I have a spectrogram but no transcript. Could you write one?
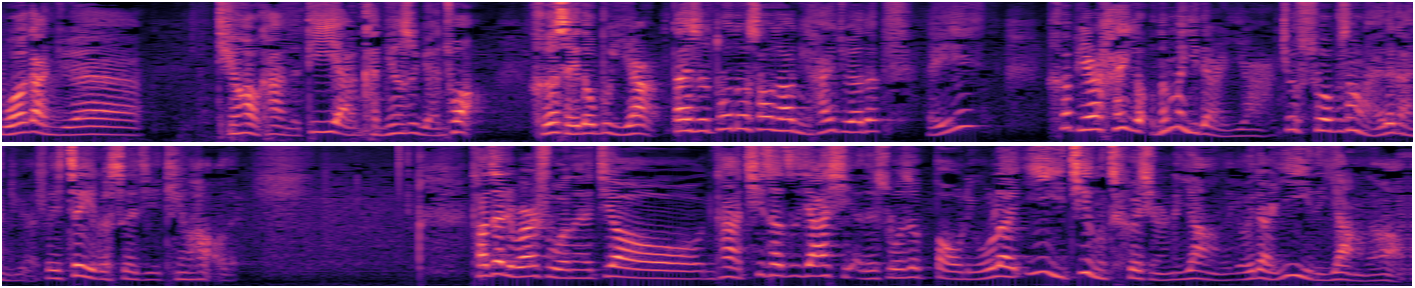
我感觉挺好看的。第一眼肯定是原创，和谁都不一样，但是多多少少你还觉得，哎，和别人还有那么一点一样，就说不上来的感觉，所以这个设计挺好的。它这里边说呢，叫你看汽车之家写的，说是保留了意境车型的样子，有一点意义的样子啊，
